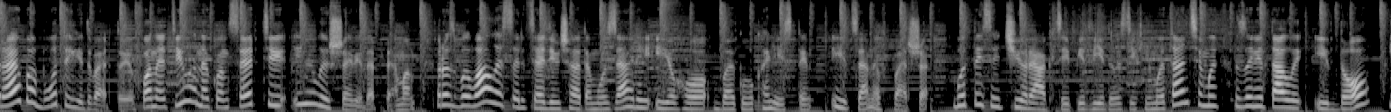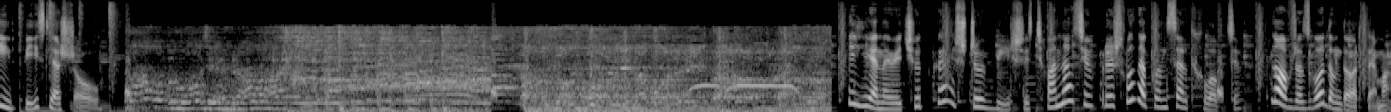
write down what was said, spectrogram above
Треба бути відвертою. Фанатіли на концерті не лише від Артема. Розбивали серця дівчатам у залі і його бек-вокалісти. І це не вперше. Бо тисячі реакцій під відео з їхніми танцями залітали і до, і після шоу. Є навіть чутки, що більшість фанатів прийшли на концерт хлопців, ну а вже згодом до Артема.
